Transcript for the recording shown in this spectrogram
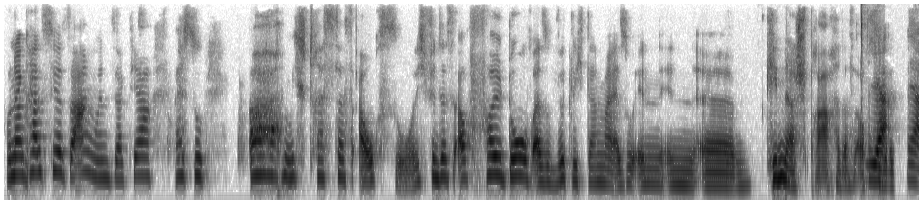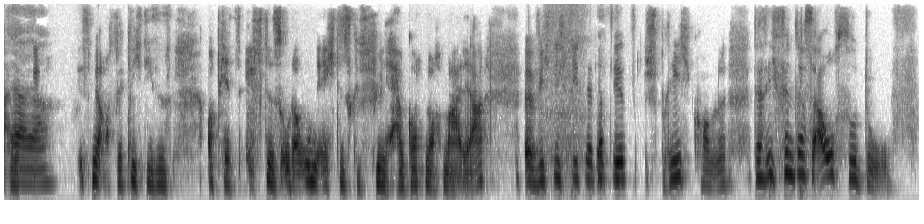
Und dann kannst du ja sagen, wenn sie sagt, ja, weißt du, ach, mich stresst das auch so. Ich finde das auch voll doof. Also wirklich dann mal also in, in äh, Kindersprache das auch ja, ja, ja, ja. Ist mir auch wirklich dieses, ob jetzt echtes oder unechtes Gefühl, Herrgott nochmal, ja. Äh, wichtig geht ja, dass wir ins Gespräch kommen. Ne? Dass ich finde das auch so doof.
